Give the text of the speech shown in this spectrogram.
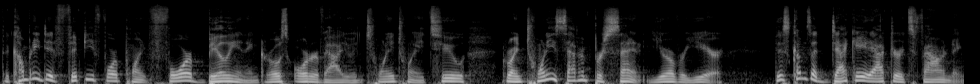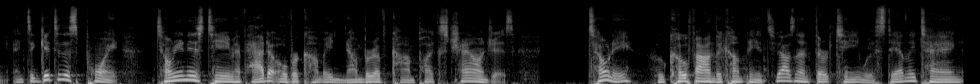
The company did 54.4 billion in gross order value in 2022, growing 27% year over year. This comes a decade after its founding, and to get to this point, Tony and his team have had to overcome a number of complex challenges. Tony, who co founded the company in 2013 with Stanley Tang,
